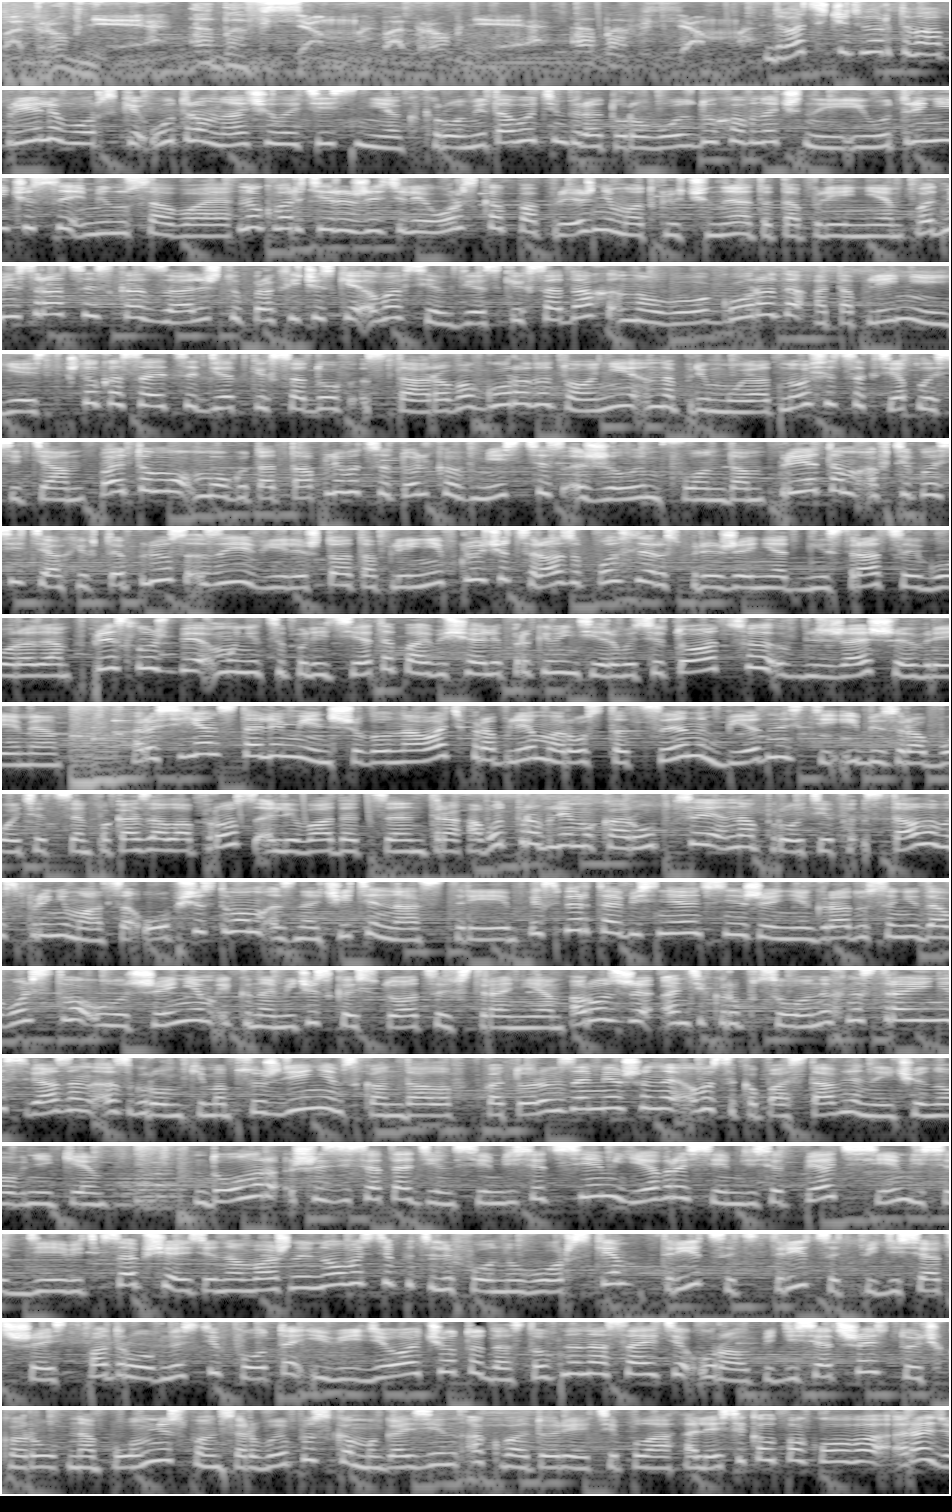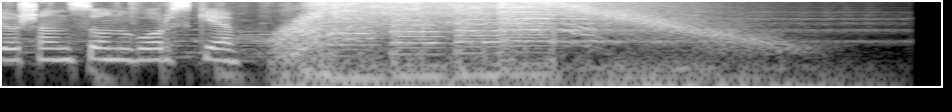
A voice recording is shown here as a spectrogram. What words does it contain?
Подробнее обо всем. Подробнее обо всем. 24 апреля в Орске утром начал идти снег. Кроме того, температура воздуха в ночные и утренние часы минусовая. Но квартиры жителей Орска по-прежнему отключены от отопления. В администрации сказали, что практически во всех детских садах нового города отопление есть. Что касается детских садов старого города, то они напрямую относятся к теплосетям. Поэтому могут отапливаться только вместе с жилым фондом. При этом в теплосетях и в Т+, заявили, что отопление включат сразу после распоряжения администрации города. В пресс-службе муниципалитета пообещали прокомментировать ситуацию в ближайшее время. Россиян стали меньше волновать проблемы роста цен, бедности и безработицы, показал опрос Левада-центра. А вот проблема коррупции, напротив, стала восприниматься обществом значительно острее. Эксперты объясняют снижение градуса недовольства улучшением экономической ситуации в стране. А рост же антикоррупционных настроений связан с громким обсуждением скандалов, в которых замешаны высокопоставленные чиновники. Доллар 61,77, евро 75,79. Сообщайте нам важные новости по телефону Ворске 30 30 56. Подробности, фото и видео отчета доступны на сайте урал56.ру. Напомню, спонсор выпуска – магазин «Акватория тепла». Олеся Колпакова, радио «Шансон Ворске».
